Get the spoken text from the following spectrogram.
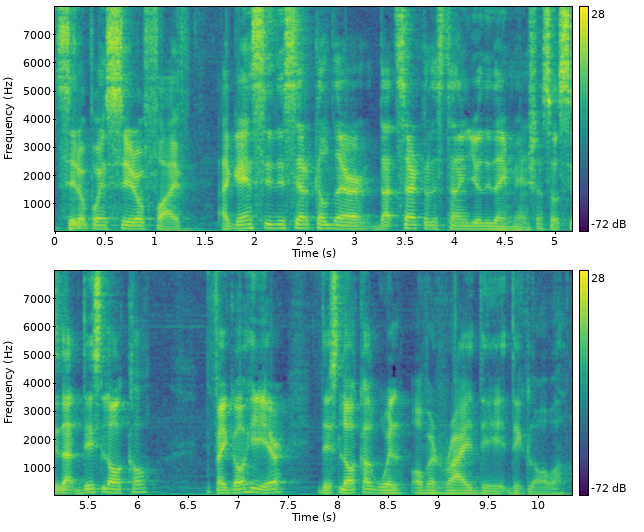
0.05. Again, see the circle there, that circle is telling you the dimension. So see that this local, if I go here, this local will override the, the global.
